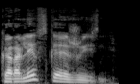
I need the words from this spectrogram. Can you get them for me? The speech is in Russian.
Королевская жизнь.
